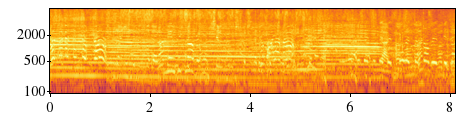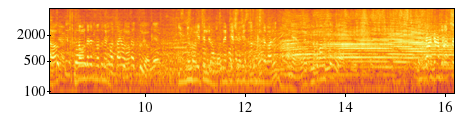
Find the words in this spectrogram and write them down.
Prosimy szybciutko. Tak, no, no, teraz dwa tury. no. startują, nie? I zdejmuje ten drugi. Ten pierwszy już jest rozbudowany? Nie, one zbudowane są nie. Uwaga, proszę.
